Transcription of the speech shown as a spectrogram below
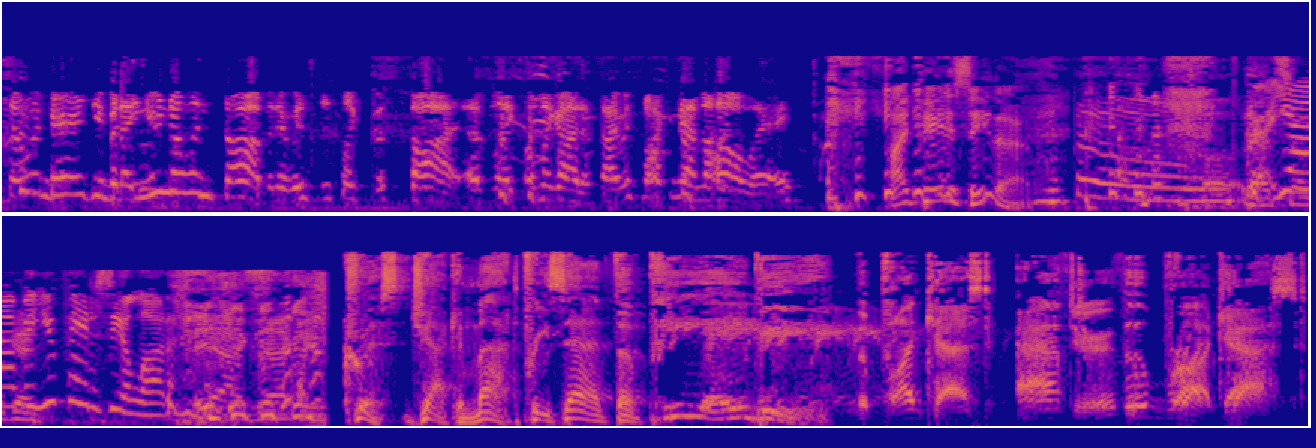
so embarrassing, but I knew no one saw. But it was just like the thought of like, oh my god, if I was walking down the hallway, I'd pay to see that. Oh. yeah, but you pay to see a lot of things. Chris, Jack, and Matt present the PAB, the podcast after the broadcast.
